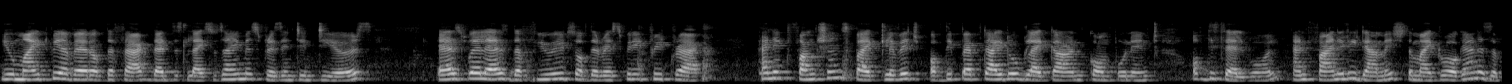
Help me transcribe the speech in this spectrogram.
You might be aware of the fact that this lysozyme is present in tears as well as the fluids of the respiratory tract and it functions by cleavage of the peptidoglycan component of the cell wall and finally damage the microorganism.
